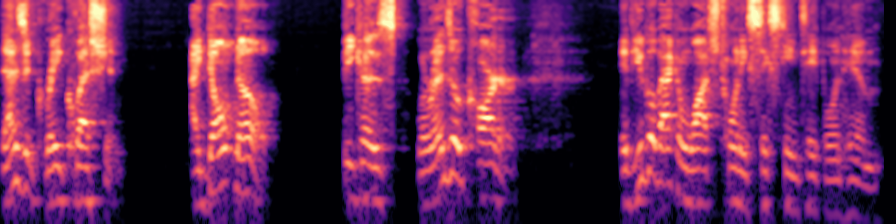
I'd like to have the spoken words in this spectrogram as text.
That is a great question. I don't know because Lorenzo Carter, if you go back and watch 2016 tape on him,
